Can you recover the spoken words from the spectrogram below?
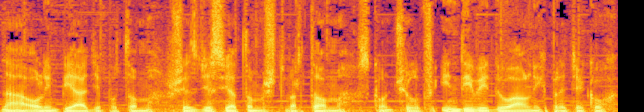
Na Olympiáde potom v 64. skončil v individuálnych pretekoch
